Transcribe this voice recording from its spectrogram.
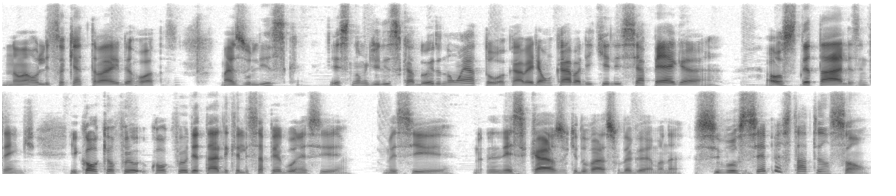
Não é o Lisca que atrai derrotas. Mas o Lisca, esse nome de Lisca doido não é à toa, cara. Ele é um cara ali que ele se apega aos detalhes, entende? E qual que foi, qual que foi o detalhe que ele se apegou nesse, nesse, nesse caso aqui do Vasco da Gama, né? Se você prestar atenção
